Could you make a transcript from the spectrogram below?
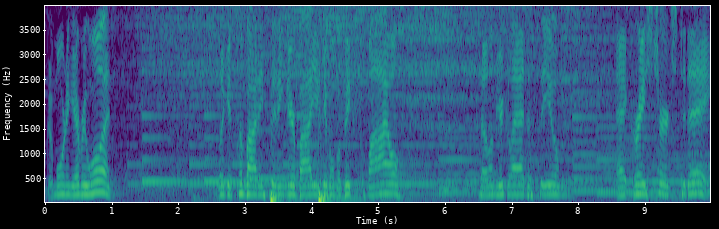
good morning, everyone. Look at somebody sitting nearby you, give them a big smile. Tell them you're glad to see them at Grace Church today.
